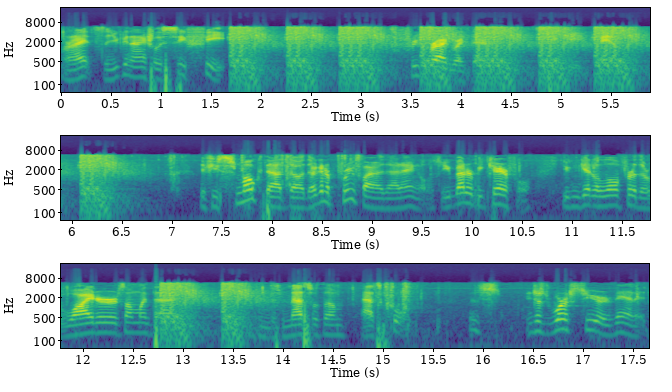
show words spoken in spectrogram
Alright, so you can actually see feet. Free frag right there. Bam. If you smoke that though, they're gonna pre-fire that angle, so you better be careful. You can get a little further wider or something like that. And just mess with them. That's cool. It's it just works to your advantage,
